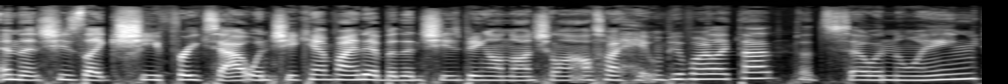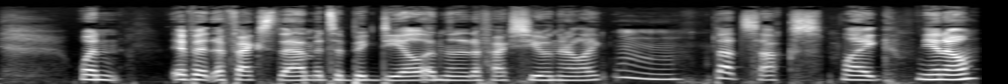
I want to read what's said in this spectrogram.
and then she's like she freaks out when she can't find it, but then she's being all nonchalant. Also, I hate when people are like that. That's so annoying. When if it affects them, it's a big deal, and then it affects you, and they're like, mm, "That sucks." Like you know.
